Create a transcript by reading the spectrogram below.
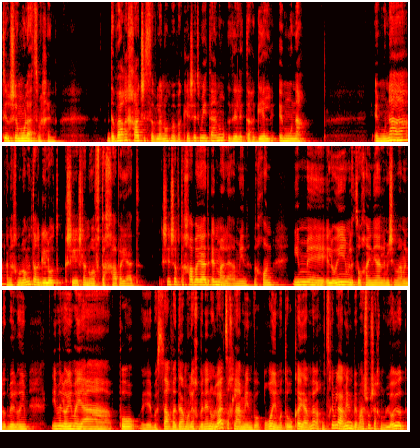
תרשמו לעצמכם. דבר אחד שסבלנות מבקשת מאיתנו זה לתרגל אמונה. אמונה אנחנו לא מתרגלות כשיש לנו הבטחה ביד. כשיש הבטחה ביד אין מה להאמין, נכון? אם אה, אלוהים, לצורך העניין, למי שמאמינות באלוהים, אם אלוהים היה פה אה, בשר ודם הולך בינינו, לא היה צריך להאמין בו. רואים אותו, הוא קיים. לא, אנחנו צריכים להאמין במשהו שאנחנו לא, יודע,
